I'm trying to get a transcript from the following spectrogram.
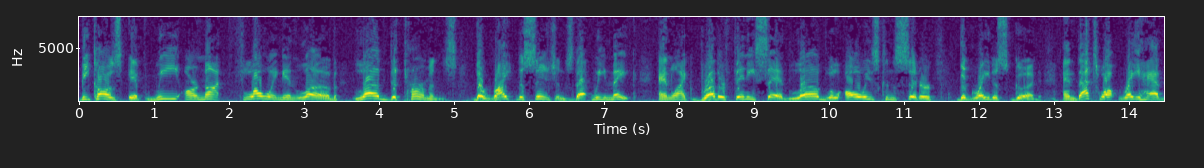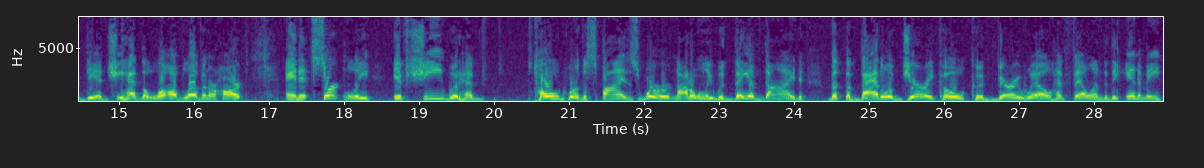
because if we are not flowing in love, love determines the right decisions that we make. And like Brother Finney said, love will always consider the greatest good. And that's what Rahab did. She had the law of love in her heart, and it certainly, if she would have told where the spies were, not only would they have died, but the battle of Jericho could very well have fell under the enemy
